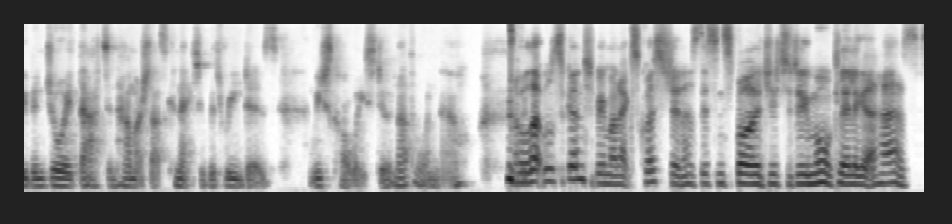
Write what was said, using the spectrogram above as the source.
we've enjoyed that and how much that's connected with readers. We just can't wait to do another one now. oh, well, that was going to be my next question. Has this inspired you to do more? Clearly, it has.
